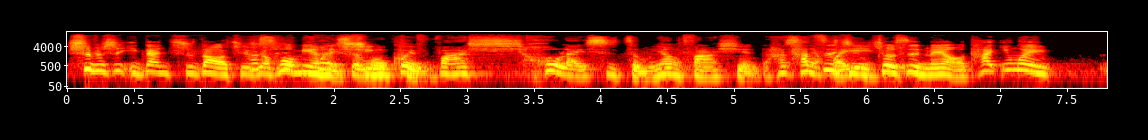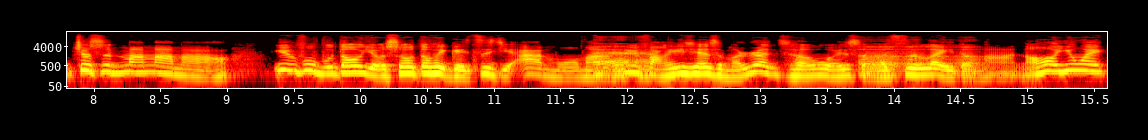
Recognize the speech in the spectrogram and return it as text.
是不是一旦知道，其实后面很辛苦。发后来是怎么样发现的？她她自己就是没有，她因为就是妈妈嘛，孕妇不都有时候都会给自己按摩嘛，哎哎哎预防一些什么妊娠纹什么之类的嘛。嗯嗯嗯嗯然后因为。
